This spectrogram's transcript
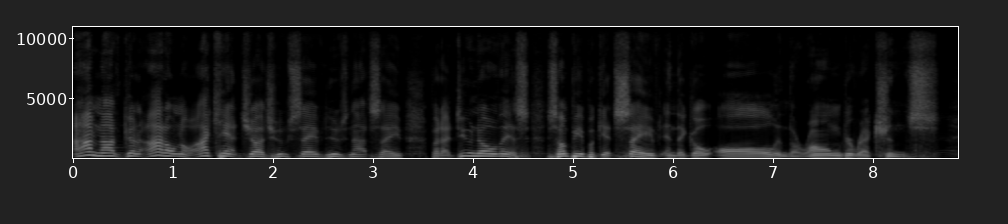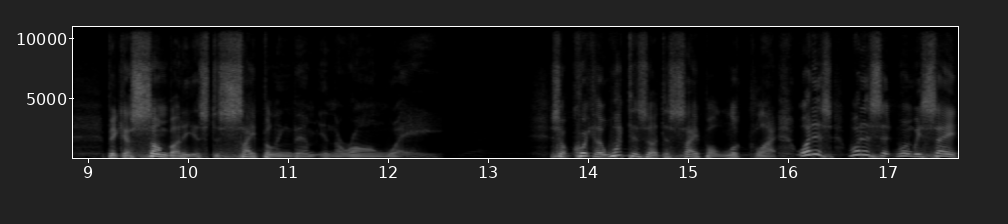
I'm not going to, I don't know. I can't judge who's saved and who's not saved, but I do know this. Some people get saved and they go all in the wrong directions because somebody is discipling them in the wrong way. So, quickly, what does a disciple look like? What is, what is it when we say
